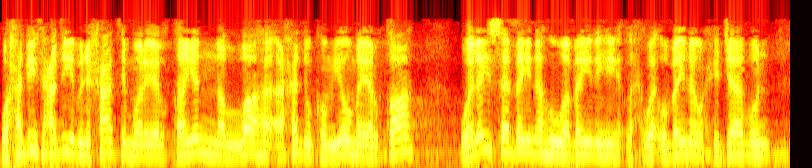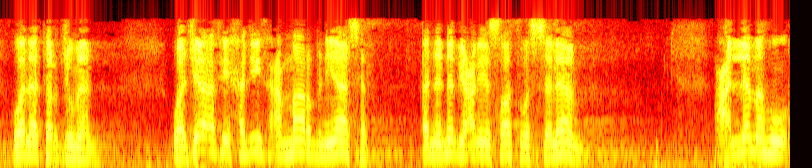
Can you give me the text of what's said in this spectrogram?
وحديث عدي بن حاتم وليلقين الله أحدكم يوم يلقاه وليس بينه وبينه, وبينه حجاب ولا ترجمان. وجاء في حديث عمار بن ياسر أن النبي عليه الصلاة والسلام علمه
